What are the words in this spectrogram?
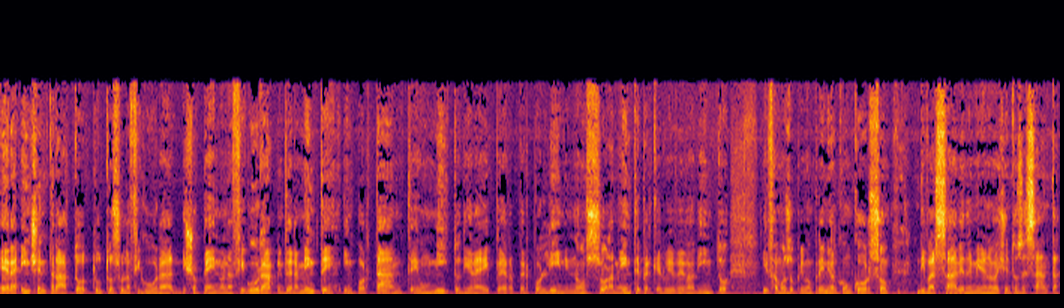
era incentrato tutto sulla figura di Chopin, una figura veramente importante, un mito direi per, per, Pollini, non solamente perché lui aveva vinto il famoso primo premio al concorso di Varsavia del 1960,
